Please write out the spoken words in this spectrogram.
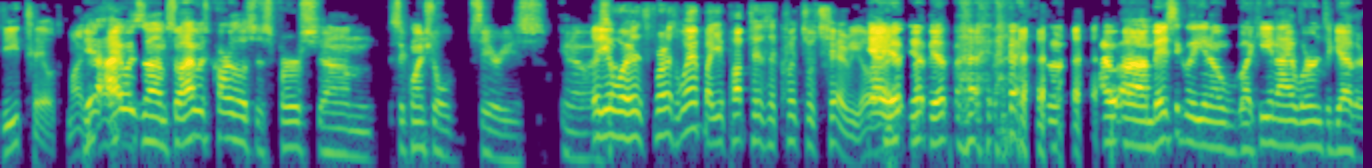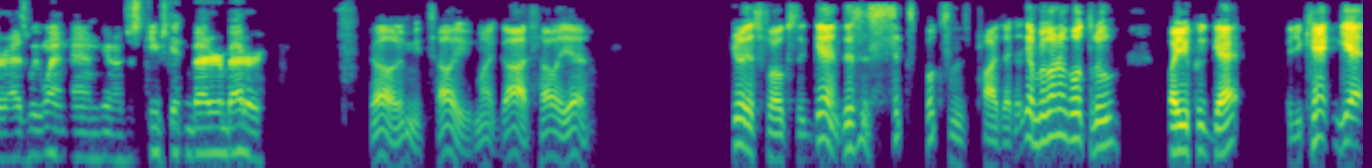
detailed. My Yeah, God. I was um so I was Carlos's first um sequential series, you know. So so- you were his first web, but You popped his sequential cherry. all yeah, right. yep, yep, yep. so, I, um, basically, you know, like he and I learned together as we went, and you know, just keeps getting better and better. Yo, let me tell you, my gosh, hell yeah. Here it is, folks. Again, this is six books in this project. Again, we're gonna go through what you could get, what you can't get,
